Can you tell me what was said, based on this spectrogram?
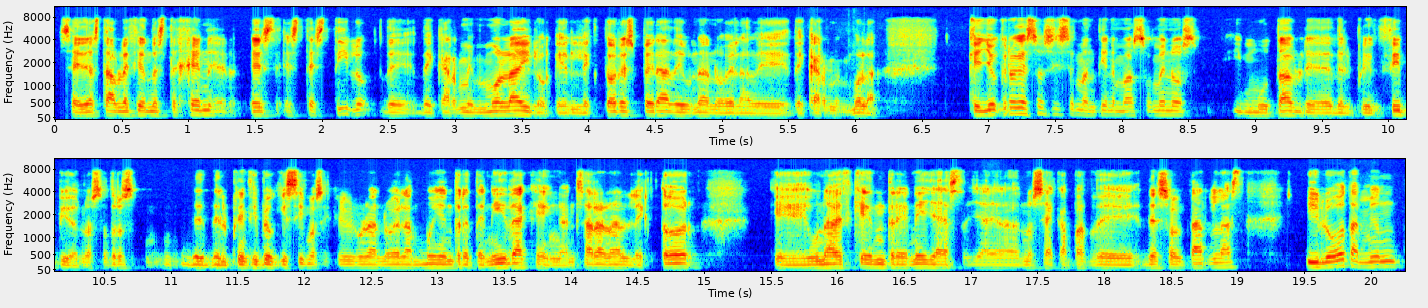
se ha ido estableciendo este género, este estilo de, de Carmen Mola y lo que el lector espera de una novela de, de Carmen Mola que yo creo que eso sí se mantiene más o menos inmutable desde el principio. Nosotros desde el principio quisimos escribir una novela muy entretenida, que engancharan al lector, que una vez que entre en ellas ya no sea capaz de, soltarlas. Y luego también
